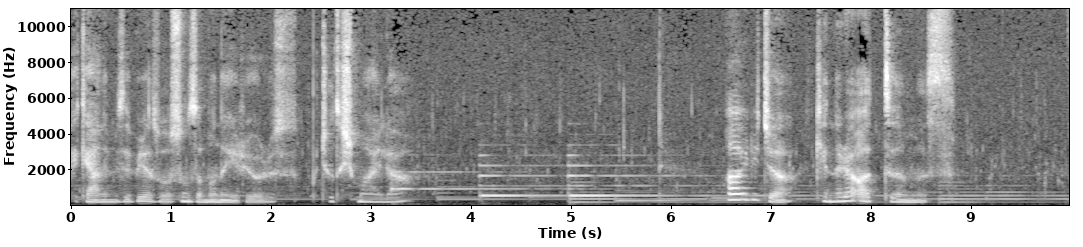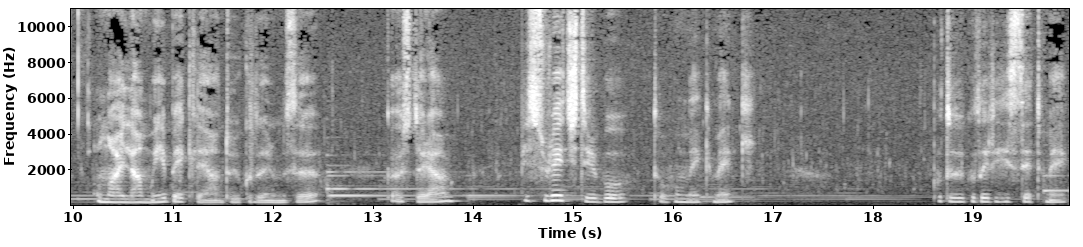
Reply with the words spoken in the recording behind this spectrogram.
Ve kendimize biraz olsun zaman ayırıyoruz çalışmayla. Ayrıca kenara attığımız onaylanmayı bekleyen duygularımızı gösteren bir süreçtir bu tohum ekmek. Bu duyguları hissetmek,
